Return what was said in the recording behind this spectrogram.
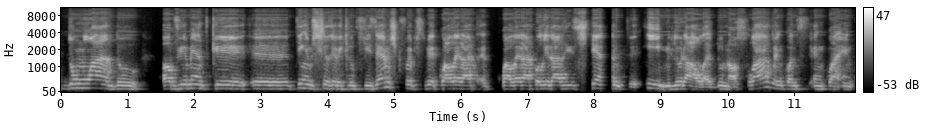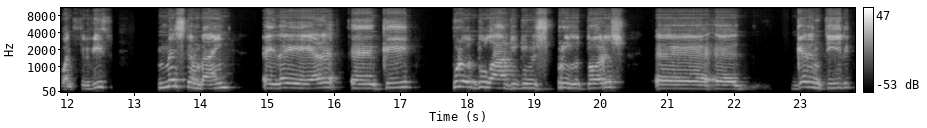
de um lado, obviamente que tínhamos que fazer aquilo que fizemos, que foi perceber qual era a, qual era a qualidade existente e melhorá-la do nosso lado, enquanto, enquanto, enquanto, serviço, mas também a ideia era uh, que, por, do lado dos produtores, garantir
